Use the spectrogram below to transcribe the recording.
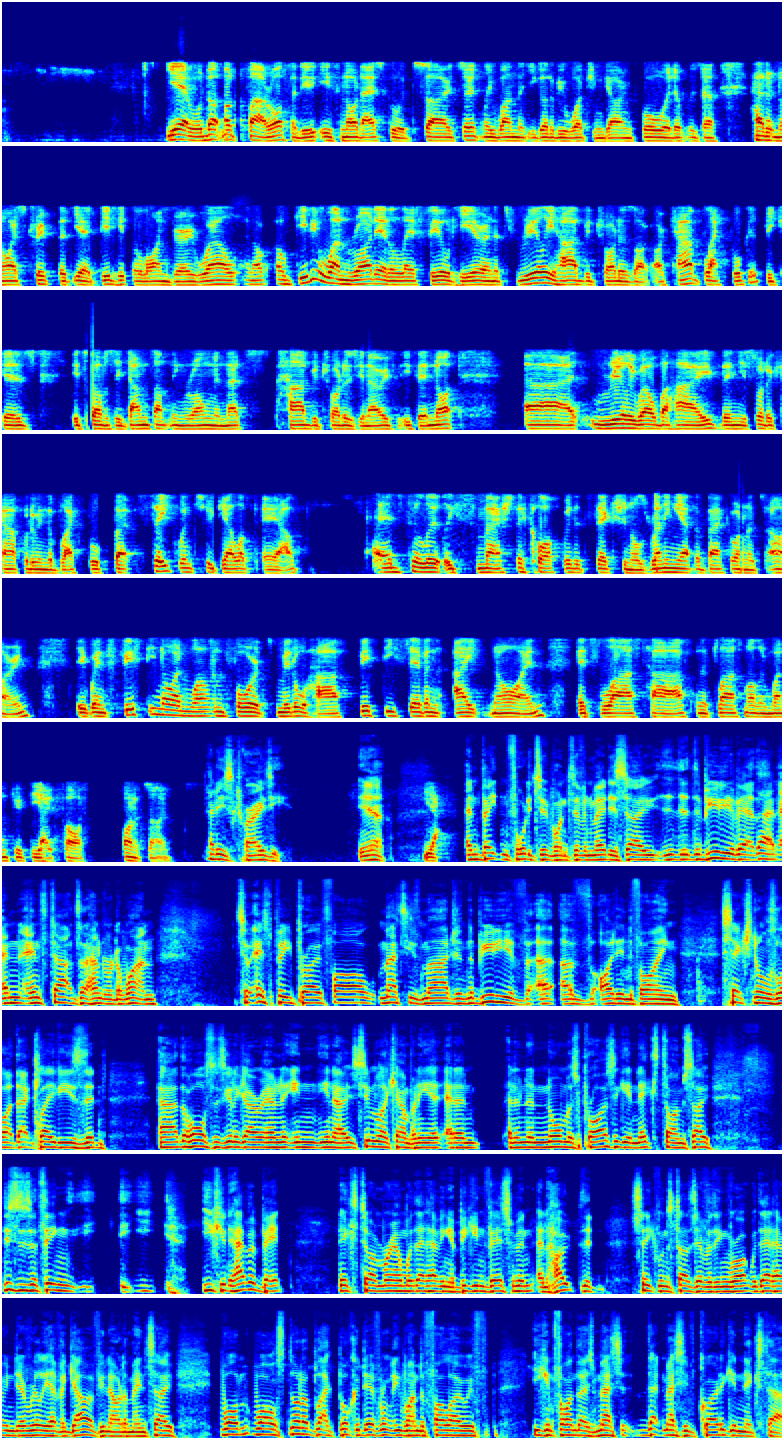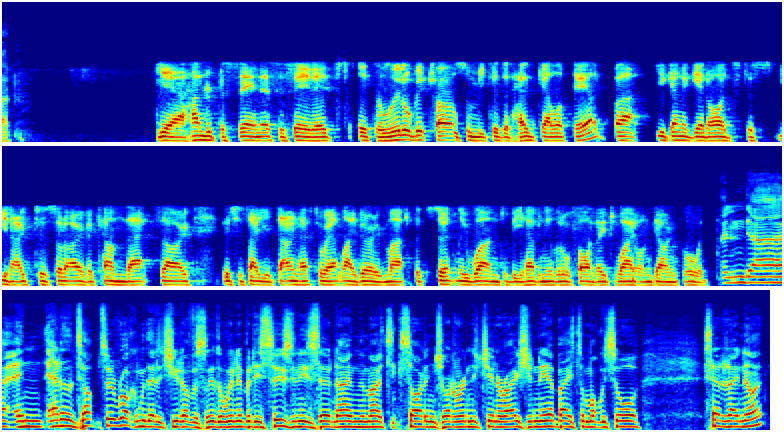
Yeah, well, not not far off it, if not as good. So certainly one that you've got to be watching going forward. It was a had a nice trip, but yeah, it did hit the line very well. And I'll, I'll give you one right out of left field here, and it's really hard with trotters. I, I can't black book it because it's obviously done something wrong, and that's hard with trotters. You know, if, if they're not uh, really well behaved, then you sort of can't put them in the black book. But Sequence, who galloped out, absolutely smashed the clock with its sectionals, running out the back on its own. It went 59 1 for its middle half, 57 8 9 its last half, and its last mile in 158 5 on its own. That is crazy. Yeah. Yeah. And beaten 42.7 metres. So the, the beauty about that, and, and starts at 100 to 1. So SP profile, massive margin. The beauty of uh, of identifying sectionals like that, Clevey, is that uh, the horse is going to go around in you know similar company at, at an at an enormous price again next time. So this is a thing you, you can have a bet next time around without having a big investment and hope that Sequence does everything right without having to really have a go, if you know what I mean. So, while, whilst not a black book, definitely one to follow if you can find those massive that massive quote again next start. Yeah, hundred percent. As I said, it's it's a little bit troublesome because it has galloped out, but you're going to get odds to you know to sort of overcome that. So let's just say you don't have to outlay very much, but certainly one to be having your little five each way on going forward. And uh, and out of the top two, rocking with attitude, obviously the winner, but is Susan is her name the most exciting trotter in this generation now, based on what we saw Saturday night.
